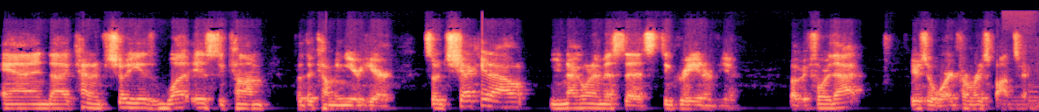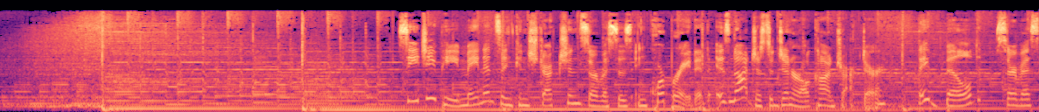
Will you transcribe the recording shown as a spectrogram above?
and uh, kind of show you what is to come for the coming year here. So check it out. You're not going to miss this. It's a great interview. But before that, here's a word from our sponsor. CGP Maintenance and Construction Services Incorporated is not just a general contractor. They build, service,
